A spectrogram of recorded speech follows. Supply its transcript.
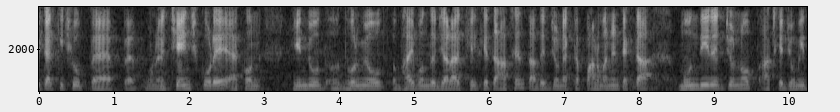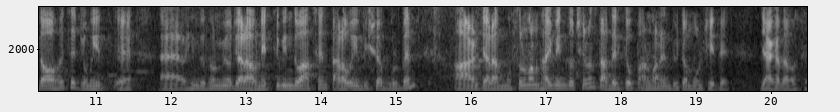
এটা কিছু চেঞ্জ করে এখন হিন্দু ধর্মীয় ভাই বোনদের যারা খিলখেতে আছেন, তাদের জন্য একটা পার্মানেন্ট একটা মন্দিরের জন্য আজকে জমি দেওয়া হয়েছে। জমি হিন্দু ধর্মীয় যারা নেতৃবৃন্দ আছেন, তারাও এই বিষয়ে বলবেন। আর যারা মুসলমান ভাইবৃন্দ ছিলেন, তাদেরকেও পার্মানেন্ট দুইটা মসজিদে জায়গা দেওয়া হচ্ছে।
